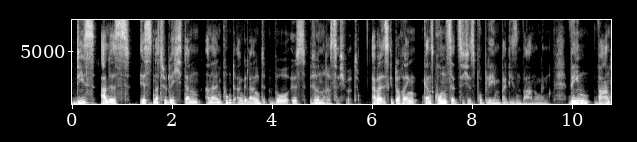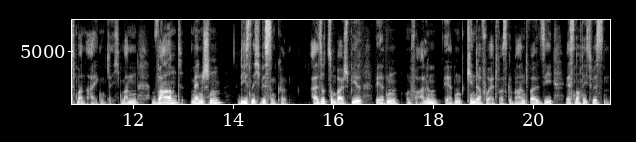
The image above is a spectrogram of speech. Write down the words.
Dies alles ist natürlich dann an einem Punkt angelangt, wo es hirnrissig wird. Aber es gibt auch ein ganz grundsätzliches Problem bei diesen Warnungen. Wen warnt man eigentlich? Man warnt Menschen, die es nicht wissen können. Also zum Beispiel werden und vor allem werden Kinder vor etwas gewarnt, weil sie es noch nicht wissen.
